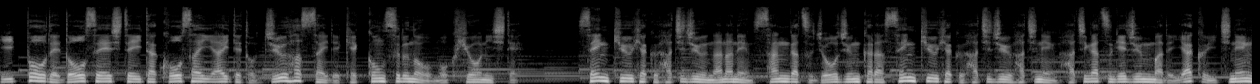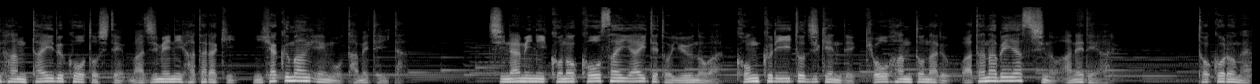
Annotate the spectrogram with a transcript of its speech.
一方で同棲していた交際相手と18歳で結婚するのを目標にして1987年3月上旬から1988年8月下旬まで約1年半タイル工として真面目に働き200万円を貯めていた。ちなみにこの交際相手というのはコンクリート事件で共犯となる渡辺康の姉である。ところが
